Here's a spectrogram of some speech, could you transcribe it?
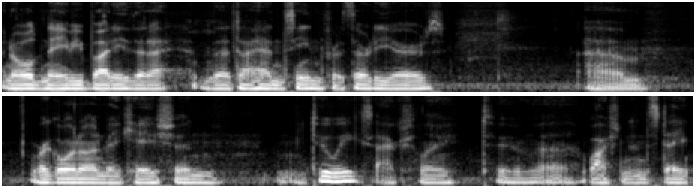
an old Navy buddy that I that I hadn't seen for 30 years. Um, we're going on vacation two weeks actually to uh, Washington State.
